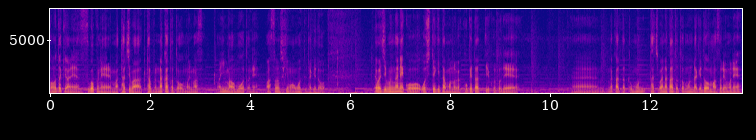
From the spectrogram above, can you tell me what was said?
の時はねすごくね、まあ、立場多分なかったと思います、まあ、今思うとね、まあ、その時も思ってたけどやっぱ自分がねこう押してきたものがこけたっていうことで、なかったと思う立場なかったと思うんだけど、まあ、それもね、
